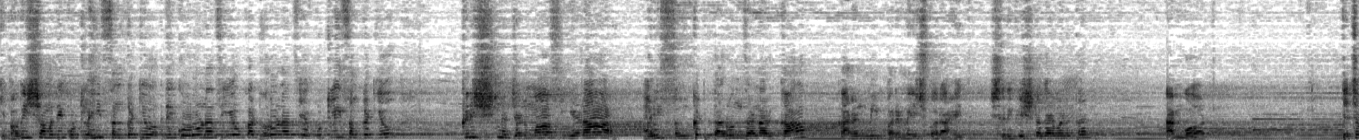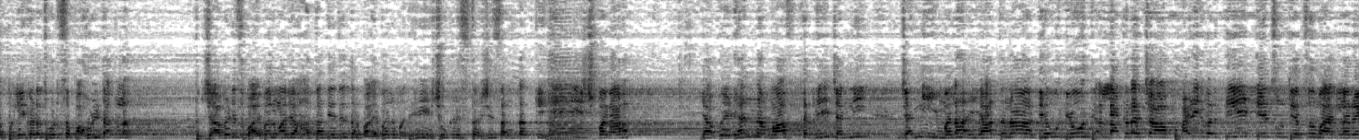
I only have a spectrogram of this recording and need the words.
की भविष्यामध्ये कुठलंही संकट येऊ अगदी कोरोनाचं येऊ का ढोरोनाचे येऊ कुठलंही संकट येऊ कृष्ण जन्मास येणार आणि संकट तारून जाणार का? कारण मी परमेश्वर आहेत. श्रीकृष्ण काय म्हणतात? आय एम गॉड त्याच्या पलीकडे थोडस पाऊल टाकलं. तर ज्यावेळेस बायबल माझ्या हातात येते तर बायबलमध्ये येशू ख्रिस्त अशी सांगतात की हे ईश्वरा या वेढ्यांना माफ कर रे ज्यांनी ज्यांनी मला यातना देऊ देऊ त्या लाकडाच्या फाळीवरती टेचू टेचू मारलं रे.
